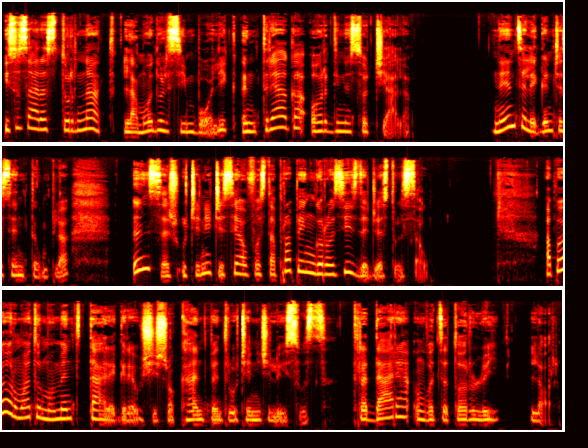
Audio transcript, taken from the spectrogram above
Isus a răsturnat, la modul simbolic, întreaga ordine socială. Neînțelegând ce se întâmplă, însăși ucenicii săi au fost aproape îngroziți de gestul său. Apoi a urmat un moment tare greu și șocant pentru ucenicii lui Isus, trădarea învățătorului lor.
